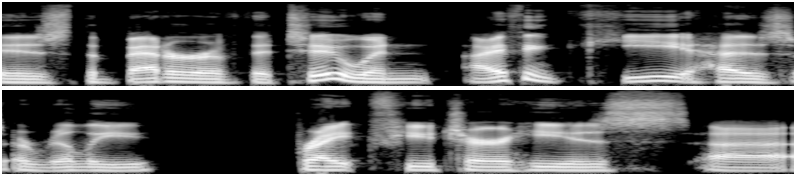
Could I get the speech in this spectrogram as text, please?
is the better of the two, and I think he has a really bright future. He is, uh,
